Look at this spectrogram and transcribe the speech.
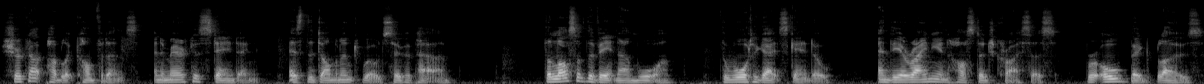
shook up public confidence in America's standing as the dominant world superpower. The loss of the Vietnam War, the Watergate scandal, and the Iranian hostage crisis were all big blows.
